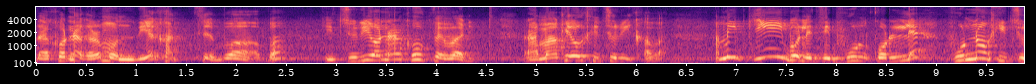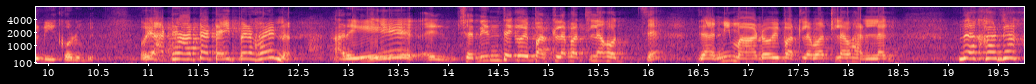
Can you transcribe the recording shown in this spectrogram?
দেখো না কেন মন দিয়ে খাচ্ছে, বাবা। খিচুড়ি ওনার খুব ফেভারিট আমাকেও খিচুড়ি খাওয়া। আমি কি বলেছি, ভুল করলে ভুনো খিচুড়ি করবে। ওই আঠা আঠা টাইপের হয় না? আর এ সেদিন থেকে ওই পাতলা পাতলা হচ্ছে, জানি মারও ওই পাতলা পাতলা ভালো লাগে। দেখা যাক,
